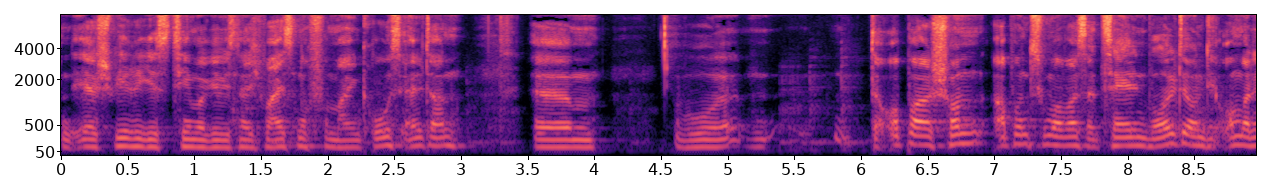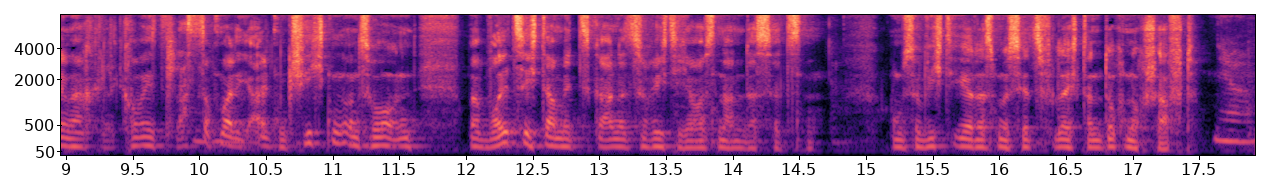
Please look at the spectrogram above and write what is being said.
ein eher schwieriges Thema gewesen. Ich weiß noch von meinen Großeltern, ähm, wo der Opa schon ab und zu mal was erzählen wollte und die Oma dann komm jetzt lass doch mal die alten Geschichten und so und man wollte sich damit gar nicht so richtig auseinandersetzen. Umso wichtiger, dass man es jetzt vielleicht dann doch noch schafft. Ja.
